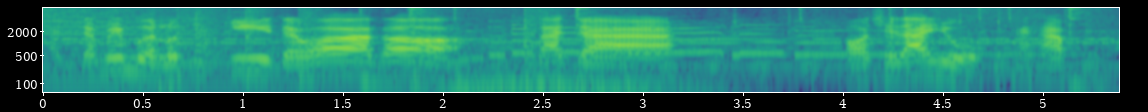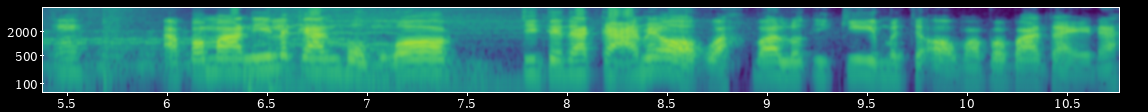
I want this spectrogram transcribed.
อาจจะไม่เหมือนรถอีกกี้ แต่ว่าก็น่าจะพอใช้ได้อยู่นะครับอะประมาณนี้แล้วกันผมก็ จินตนาการไม่ออกว่ะว่ารถอีกี้มันจะออกมาประมาณไหนนะ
